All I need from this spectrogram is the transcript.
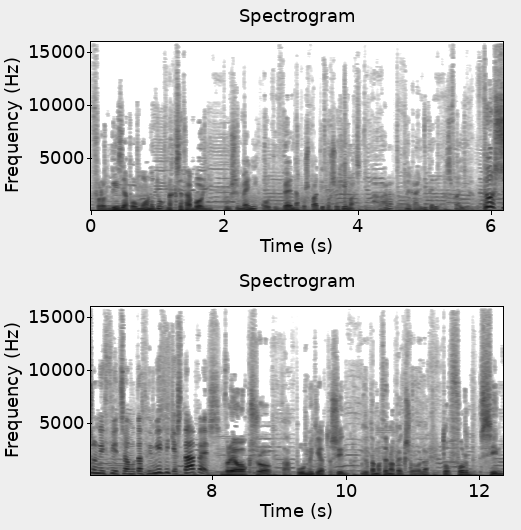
Φροντίζει από μόνο του να ξεθαμπώνει. Που σημαίνει ότι δεν αποσπά την προσοχή μας. Άρα μεγαλύτερη ασφάλεια. Πού σου η φίτσα μου, τα θυμήθηκες, τάπε. Βρεόξο. Θα πούμε και για το Sync. Δεν τα μαθαίνω απ' έξω όλα. Το Ford Sync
